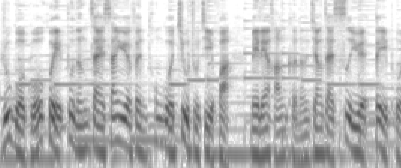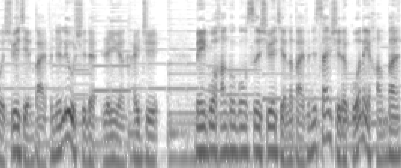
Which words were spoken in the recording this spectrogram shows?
如果国会不能在三月份通过救助计划，美联航可能将在四月被迫削减百分之六十的人员开支。美国航空公司削减了百分之三十的国内航班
